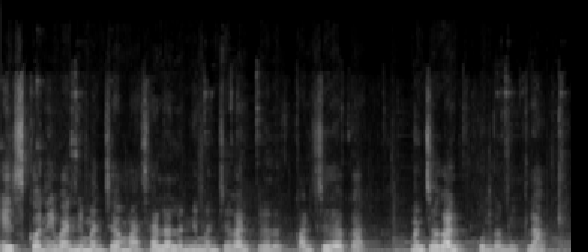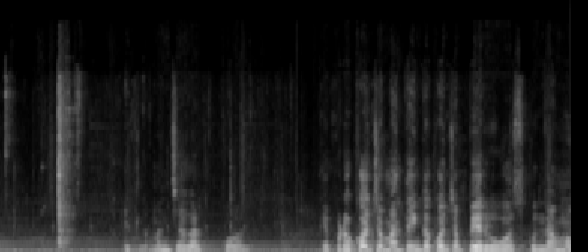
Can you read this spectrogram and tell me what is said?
వేసుకొని ఇవన్నీ మంచిగా మసాలాలన్నీ మంచిగా కలిపి కలిసేదాకా మంచిగా కలుపుకుందాం ఇట్లా. ఇట్లా మంచిగా కలుపుకోవాలి. ఇప్పుడు కొంచెం అంత ఇంకా కొంచెం పెరుగు పోసుకుందాము.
